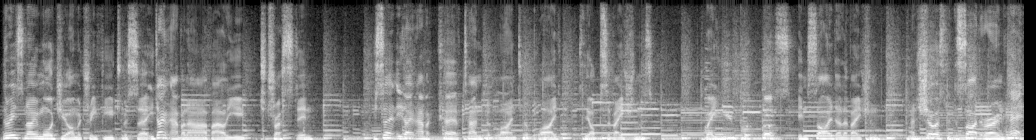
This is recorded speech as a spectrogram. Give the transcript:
There is no more geometry for you to assert. You don't have an R value to trust in. You certainly don't have a curved tangent line to apply to the observations, where you put us inside elevation and show us with the side of our own head.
